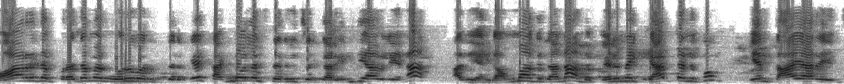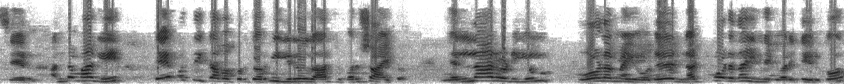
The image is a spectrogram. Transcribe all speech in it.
பாரத பிரதமர் ஒருவருத்தருக்கு கண்டோலன்ஸ் தெரிவிச்சிருக்காரு. இந்தியாவிலேனா அது எங்க அம்மாக்கு தானே அந்த பெருமை கேப்டனுக்கும் என் தாயாரையும் சேரும். அந்த மாதிரி தேமுதிகவை பொறுத்தவரைக்கும் இருபது ஆறு வருஷம் ஆயிட்டோம். எல்லாரோடையும் தோழமையோடு நட்போடு தான் இன்னைக்கு வரைக்கும் இருக்கும்.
